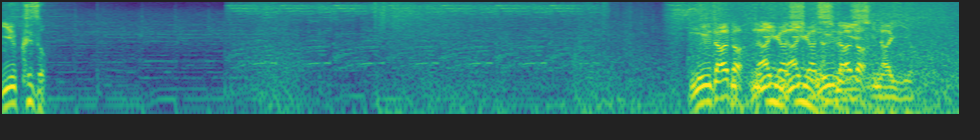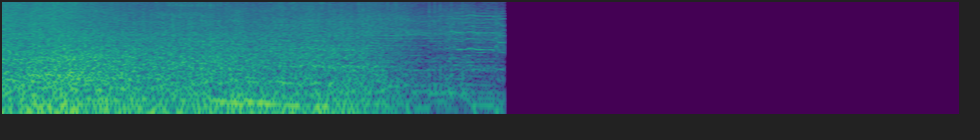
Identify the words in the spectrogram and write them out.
行くぞ。無駄だ。何がし何しないよ。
